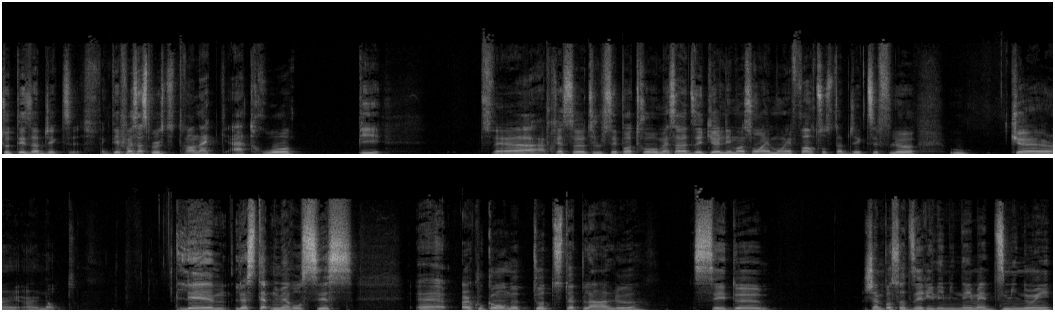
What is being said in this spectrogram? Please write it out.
tous tes objectifs. des fois, ça se peut que tu te rendes à, trois, puis tu fais, ah, après ça, tu le sais pas trop, mais ça veut dire que l'émotion est moins forte sur cet objectif-là ou qu'un un autre le step numéro 6, euh, un coup qu'on a tout ce plan-là, c'est de. J'aime pas ça dire éliminer, mais diminuer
